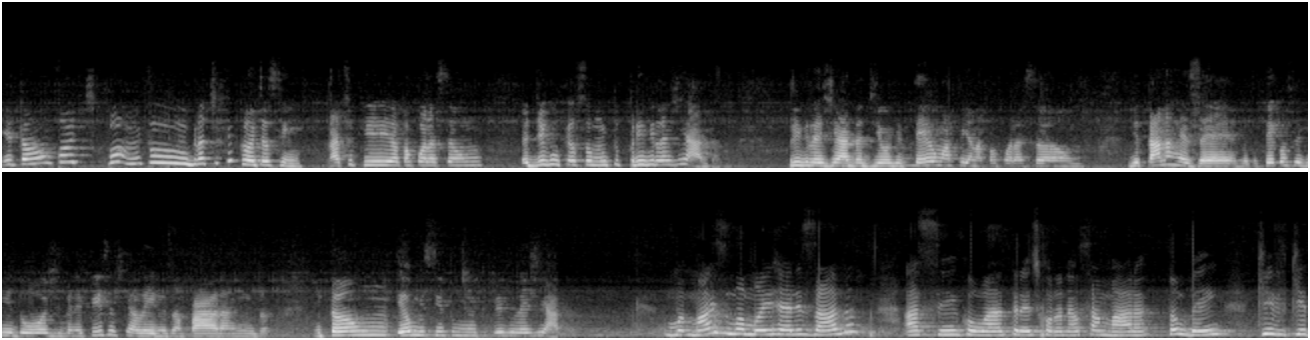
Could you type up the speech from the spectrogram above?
Então foi muito gratificante, assim. Acho que a corporação, eu digo que eu sou muito privilegiada. Privilegiada de hoje ter uma filha na corporação, de estar na reserva, de ter conseguido hoje os benefícios que a lei nos ampara ainda. Então, eu me sinto muito privilegiada. Mais uma mãe realizada, assim como a Tenente Coronel Samara também, que, que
